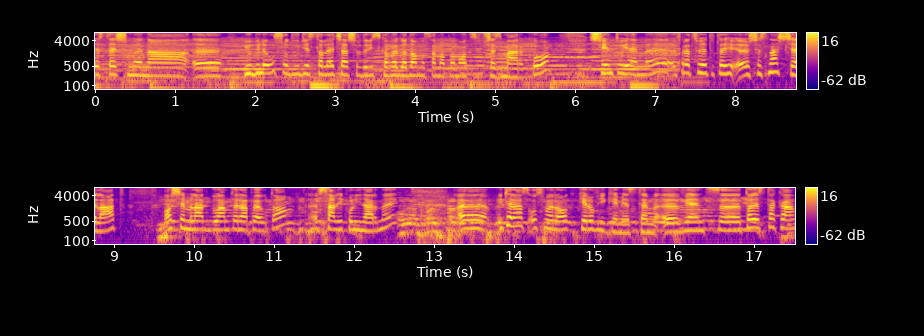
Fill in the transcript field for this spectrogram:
Jesteśmy na y, jubileuszu 20-lecia Środowiskowego Domu Samopomocy w Przezmarku. Świętujemy. Pracuję tutaj e, 16 lat. 8 lat byłam terapeutą w sali kulinarnej e, i teraz 8 rok kierownikiem jestem, e, więc e, to jest taka,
